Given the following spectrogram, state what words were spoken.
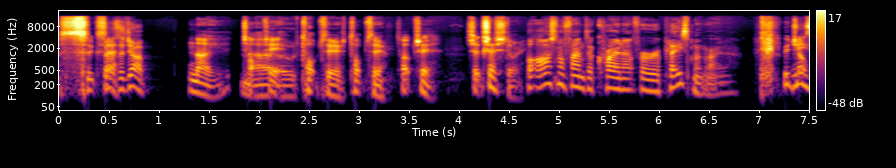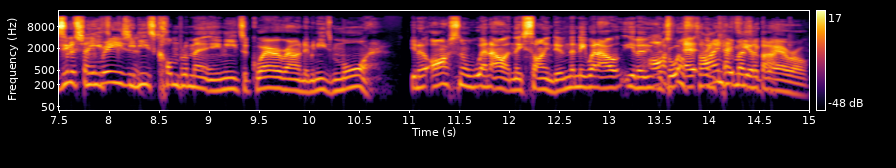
Success. That's the job. No, top tier, top tier, top tier. top tier, success story. But Arsenal fans are crying out for a replacement right now. But Not for the same needs, reasons. He needs complimenting. He needs Aguero around him. He needs more. You know, Arsenal went out and they signed him. Then they went out. You know, Arsenal brought signed him as Aguero.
